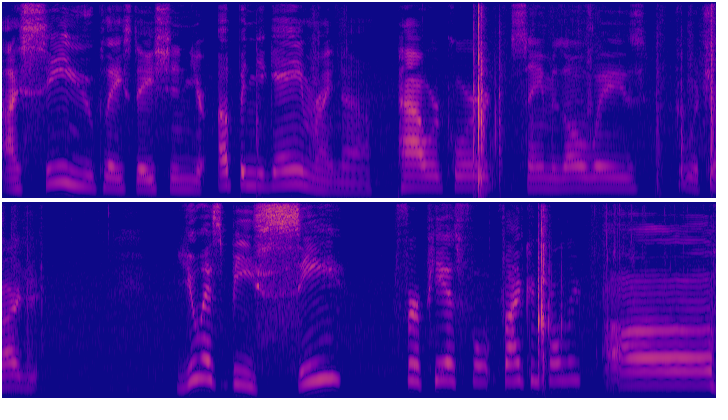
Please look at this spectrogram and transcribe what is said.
I see you, PlayStation. You're up in your game right now. Power cord, same as always. Ooh, a charger. USB C for a PS4 5 controller? Oh.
